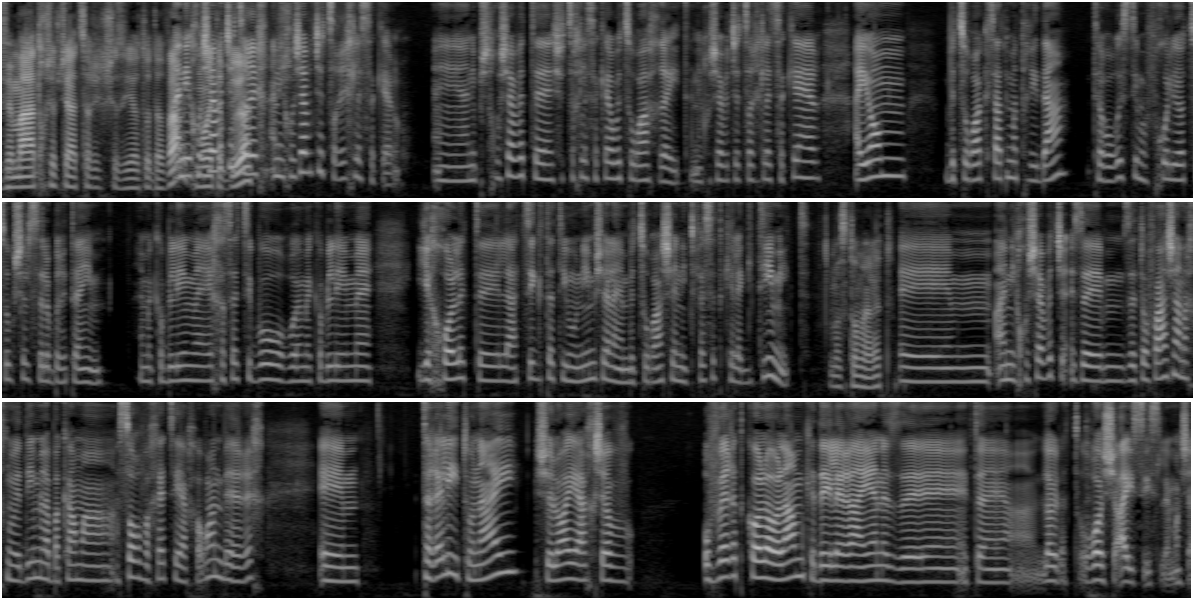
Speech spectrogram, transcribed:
ומה את חושבת שהיה צריך שזה יהיה אותו דבר? אני כמו התאבדויות? שצריך, אני חושבת שצריך לסקר. אה, אני פשוט חושבת שצריך לסקר בצורה אחראית. אני חושבת שצריך לסקר, היום בצורה קצת מטרידה, טרוריסטים הפכו להיות סוג של סלבריטאים. הם מקבלים אה, יחסי ציבור, הם מקבלים אה, יכולת אה, להציג את הטיעונים שלהם בצורה שנתפסת כלגיטימית. מה זאת אומרת? אה, אני חושבת שזו תופעה שאנחנו עדים לה בכמה, עשור וחצי האחרון בערך. אה, תראה לי עיתונאי שלא היה עכשיו עובר את כל העולם כדי לראיין איזה, את. לא יודעת, ראש אייסיס למשל.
